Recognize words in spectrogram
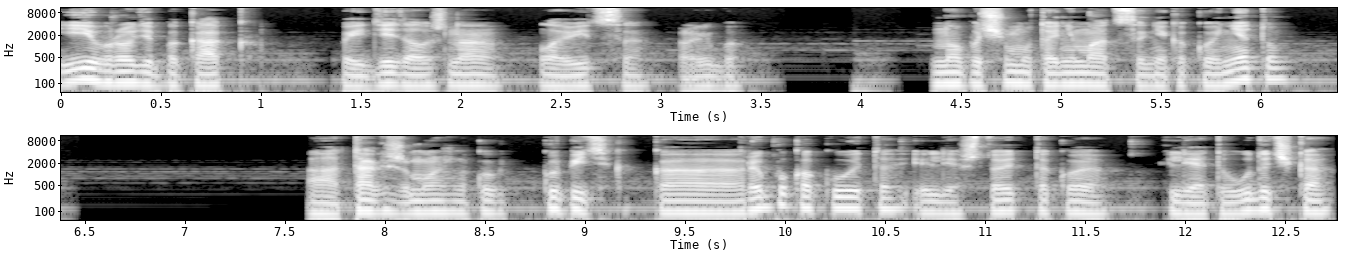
И вроде бы как, по идее, должна ловиться рыба. Но почему-то анимации никакой нету. А также можно купить как рыбу какую-то, или что это такое, или это удочка.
